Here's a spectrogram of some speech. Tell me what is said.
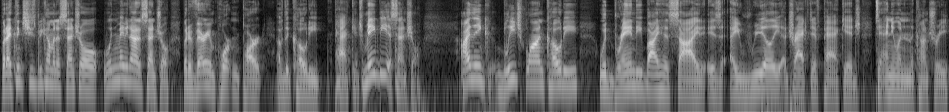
But I think she's become an essential, well, maybe not essential, but a very important part of the Cody package. Maybe essential. I think bleach blonde Cody with Brandi by his side is a really attractive package to anyone in the country.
